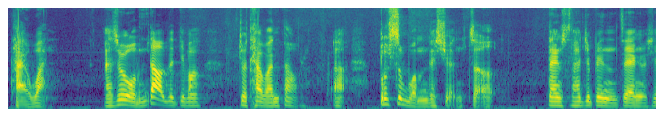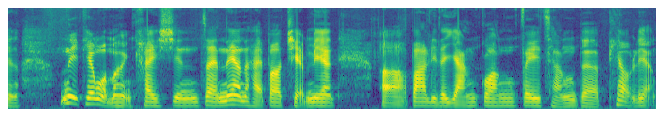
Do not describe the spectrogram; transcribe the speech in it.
台湾啊，所以我们到的地方就台湾到了啊，不是我们的选择，但是它就变成这样一个现象。那天我们很开心，在那样的海报前面啊，巴黎的阳光非常的漂亮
